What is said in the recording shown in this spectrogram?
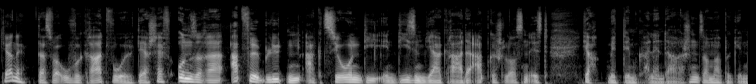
Gerne. Das war Uwe Gradwohl, der Chef unserer Apfelblütenaktion, die in diesem Jahr gerade abgeschlossen ist. Ja, mit dem kalendarischen Sommerbeginn.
